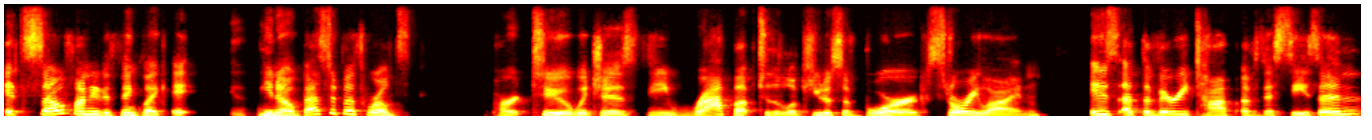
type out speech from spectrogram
it's so funny to think like it, you know, Best of Both Worlds part two, which is the wrap up to the Locutus of Borg storyline, is at the very top of this season.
